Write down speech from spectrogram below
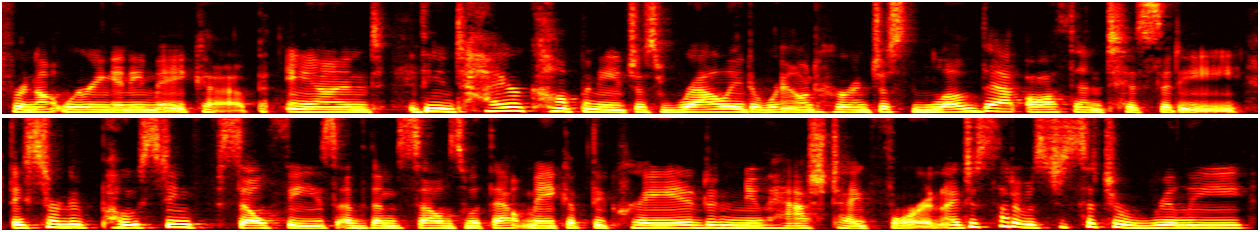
for not wearing any makeup. And the entire company just rallied around her and just loved that authenticity. They started posting selfies of themselves without makeup. They created a new hashtag for it. And I just thought it was just such a really,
